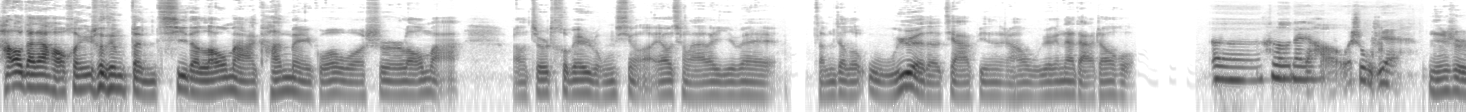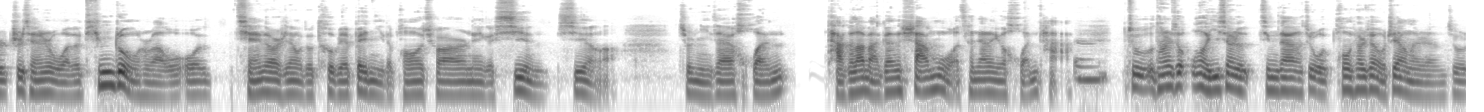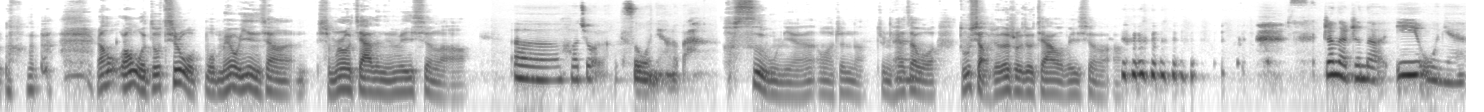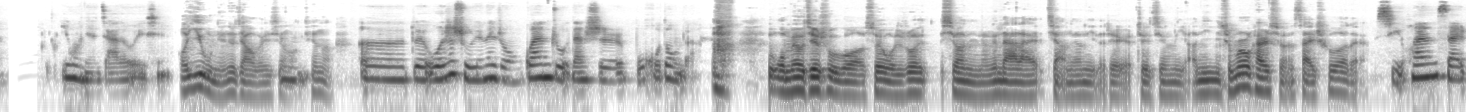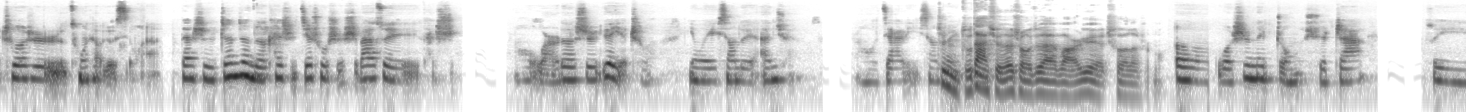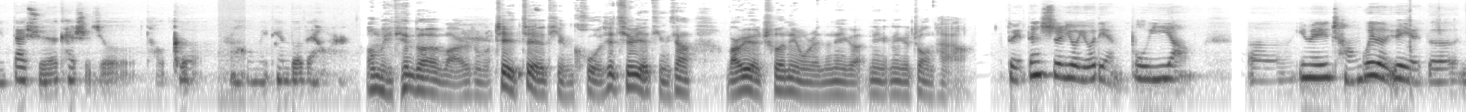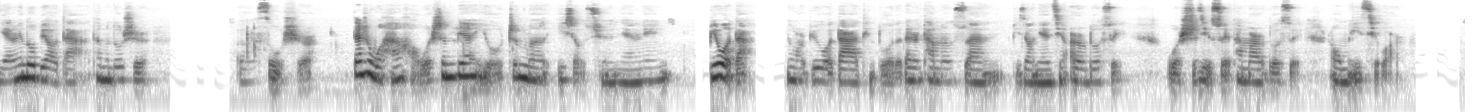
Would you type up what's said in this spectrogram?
Hello，大家好，欢迎收听本期的老马侃美国，我是老马。然后今儿特别荣幸啊，邀请来了一位咱们叫做五月的嘉宾。然后五月跟大家打个招呼。呃，Hello，大家好，我是五月。您是之前是我的听众是吧？我我前一段时间我就特别被你的朋友圈那个吸引吸引了，就是你在环塔克拉玛干沙漠参加那个环塔，嗯，就我当时就哇一下就惊呆了，就是我朋友圈居然有这样的人，就是，然后然后我都其实我我没有印象什么时候加的您微信了啊？呃，好久了，四五年了吧？四五年哇，真的，就你还在嗯我读小学的时候就加我微信了啊？真的真的，一五年，一五年加的微信。哦一五年就加我微信了，嗯天呐，呃，对，我是属于那种关注但是不互动的。我没有接触过，所以我就说希望你能跟大家来讲讲你的这个这个经历啊。你你什么时候开始喜欢赛车的呀？喜欢赛车是从小就喜欢，但是真正的开始接触是十八岁开始，然后玩的是越野车，因为相对安全。然后家里相对就你读大学的时候就在玩越野车了是吗？呃，我是那种学渣，所以大学开始就逃课，然后每天都在玩儿。哦，每天都在玩是吗？这这也挺酷，这其实也挺像玩越野车那种人的那个那个那个状态啊。对，但是又有点不一样。呃，因为常规的越野的年龄都比较大，他们都是呃四五十，但是我还好，我身边有这么一小群年龄比我大，那会儿比我大挺多的，但是他们算比较年轻，二十多岁，我十几岁，他们二十多岁，然后我们一起玩。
